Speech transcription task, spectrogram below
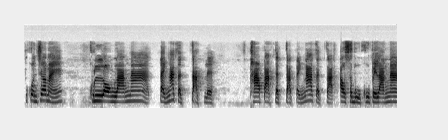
ทุกคนเชื่อไหม คุณลองล้างหน้า แต่งหน้าจัดจัดเลย ทาปากจัดจัดแต่งหน้าจัดจัดเอาสบู่ครูไปล้างหน้า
